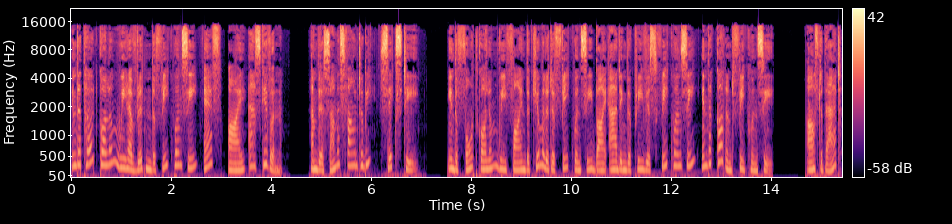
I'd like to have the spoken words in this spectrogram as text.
In the third column, we have written the frequency fi as given, and their sum is found to be 60. In the fourth column, we find the cumulative frequency by adding the previous frequency in the current frequency. After that,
